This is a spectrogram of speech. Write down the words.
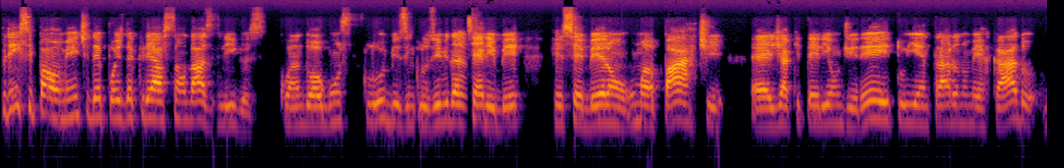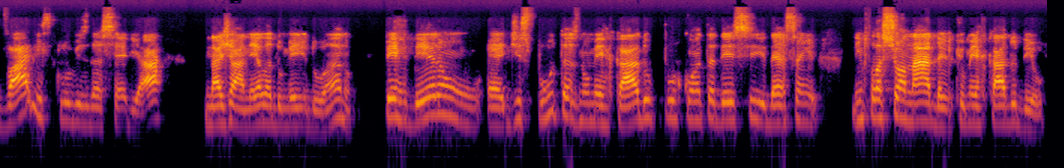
principalmente depois da criação das ligas, quando alguns clubes, inclusive da Série B, receberam uma parte é, já que teriam direito e entraram no mercado, vários clubes da Série A, na janela do meio do ano, perderam é, disputas no mercado por conta desse, dessa inflacionada que o mercado deu.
